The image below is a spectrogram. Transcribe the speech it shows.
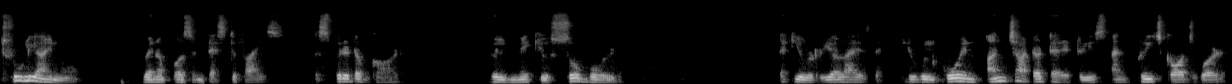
truly, I know when a person testifies, the Spirit of God will make you so bold that you will realize that you will go in uncharted territories and preach God's word,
